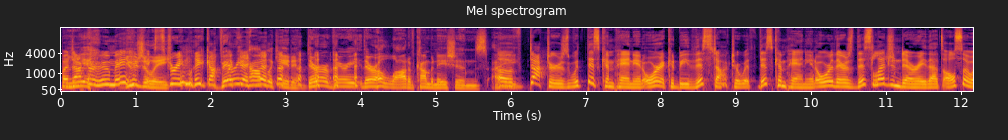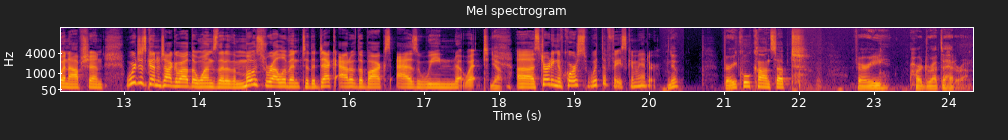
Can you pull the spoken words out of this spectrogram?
but Yeah, Doctor Who made usually it extremely complicated. Very complicated. there are very there are a lot of combinations. I, of doctors with this companion, or it could be this doctor with this companion, or there's this legendary that's also an option. We're just going to talk about the ones that are the most relevant to the deck out of the box as we know it. Yep. Uh, starting, of course, with the face commander. Yep. Very cool concept. Very hard to wrap the head around.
